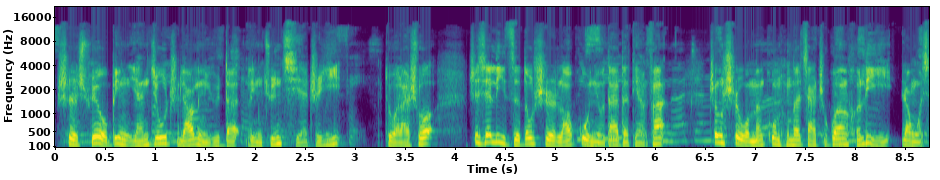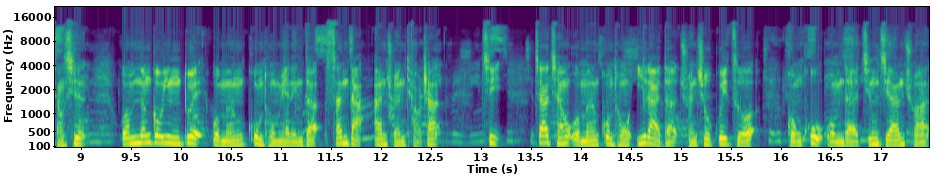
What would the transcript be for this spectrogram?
是血友病研究治疗领域的领军企业之一？对我来说，这些例子都是牢固纽带的典范。正是我们共同的价值观和利益，让我相信我们能够应对我们共同面临的三大安全挑战，即加强我们共同依赖的全球规则，巩固我们的经济安全，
